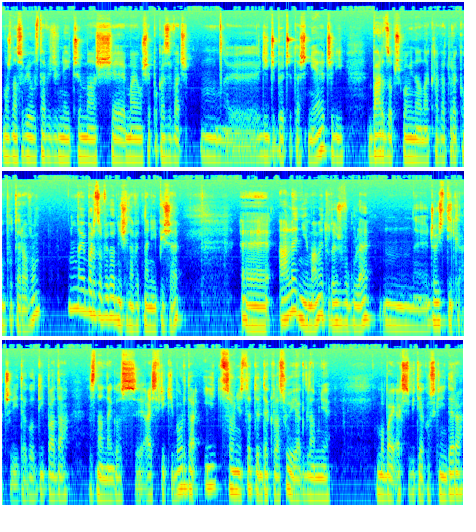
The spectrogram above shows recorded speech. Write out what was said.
Można sobie ustawić w niej, czy ma się, mają się pokazywać mm, liczby, czy też nie, czyli bardzo przypomina na klawiaturę komputerową. No i bardzo wygodnie się nawet na niej pisze. E, Ale nie mamy tutaj już w ogóle mm, joysticka, czyli tego D-pada znanego z Ice Free Keyboarda i co niestety deklasuje jak dla mnie Mobile Accessibility jako screenreadera,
